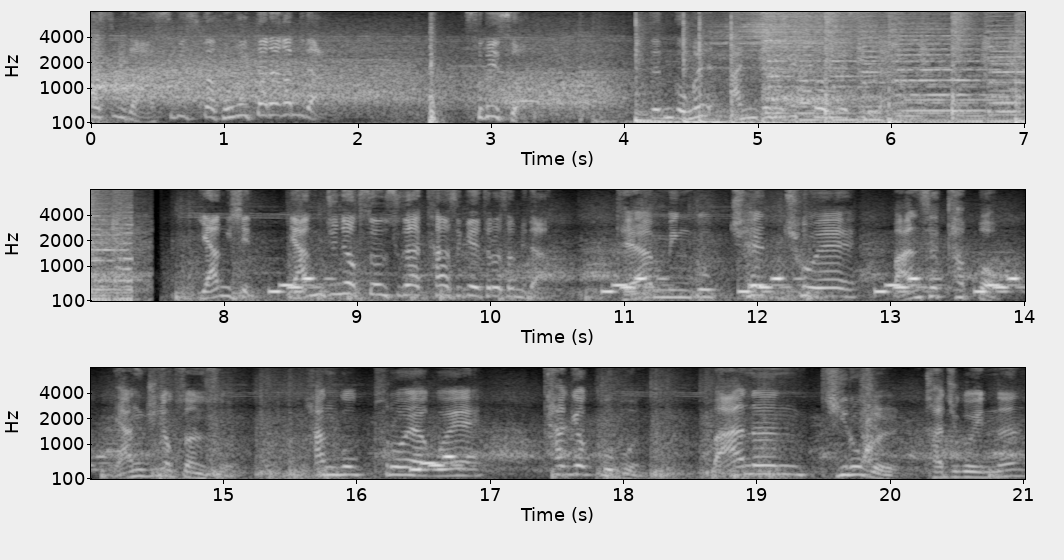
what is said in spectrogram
쳤습니다. 수비수가 공을 따라갑니다. 수비수 뜬 공을 안전하게 처리했습니다. 양신 양준혁 선수가 타석에 들어섭니다. 대한민국 최초의 만세 타법 양준혁 선수 한국 프로야구의 타격 부분 많은 기록을 가지고 있는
